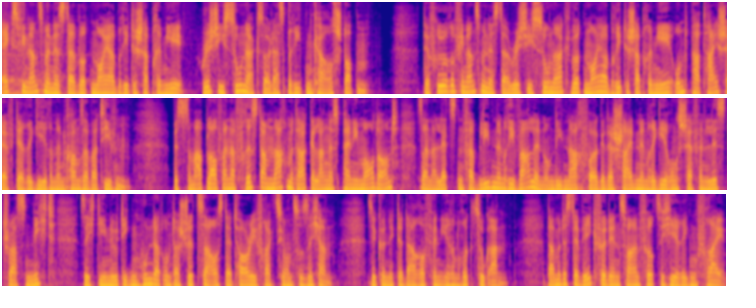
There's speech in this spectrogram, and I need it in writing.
Ex-Finanzminister wird neuer britischer Premier. Rishi Sunak soll das Britenchaos stoppen. Der frühere Finanzminister Rishi Sunak wird neuer britischer Premier und Parteichef der regierenden Konservativen. Bis zum Ablauf einer Frist am Nachmittag gelang es Penny Mordaunt, seiner letzten verbliebenen Rivalin um die Nachfolge der scheidenden Regierungschefin Liz Truss nicht, sich die nötigen 100 Unterstützer aus der Tory-Fraktion zu sichern. Sie kündigte daraufhin ihren Rückzug an. Damit ist der Weg für den 42-Jährigen frei.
